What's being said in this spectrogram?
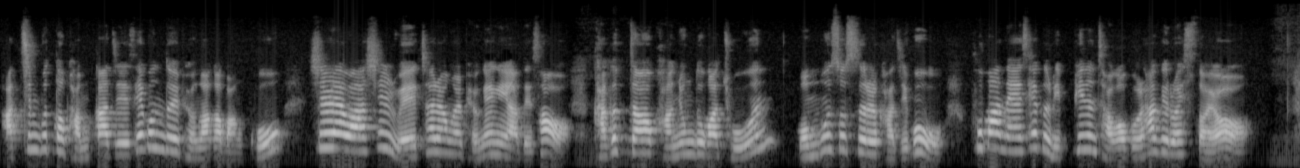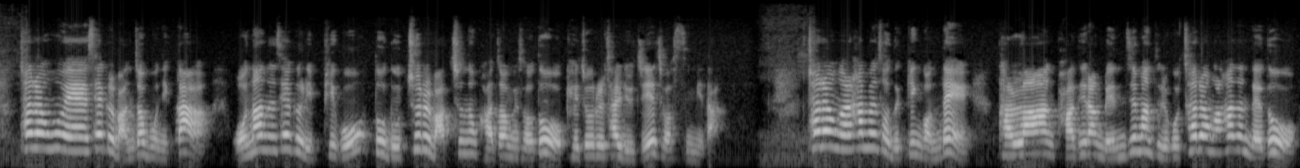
아침부터 밤까지 세곤도의 변화가 많고 실내와 실외 촬영을 병행해야 돼서 가급적 관용도가 좋은 원본 소스를 가지고 후반에 색을 입히는 작업을 하기로 했어요. 촬영 후에 색을 만져보니까 원하는 색을 입히고 또 노출을 맞추는 과정에서도 개조를 잘 유지해 주었습니다. 촬영을 하면서 느낀 건데 달랑 바디랑 렌즈만 들고 촬영을 하는데도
